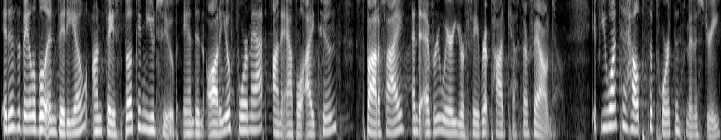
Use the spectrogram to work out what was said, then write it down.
It is available in video on Facebook and YouTube and in audio format on Apple iTunes, Spotify, and everywhere your favorite podcasts are found. If you want to help support this ministry,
